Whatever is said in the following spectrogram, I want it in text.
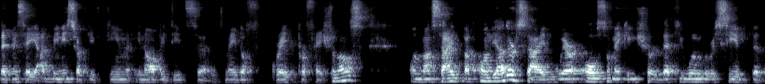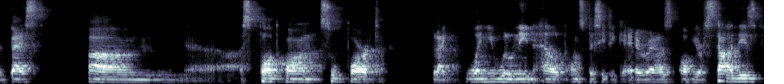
let me say administrative team in Opit it's uh, it's made of great professionals on one side, but on the other side, we're also making sure that you will receive the, the best um, uh, spot on support, like when you will need help on specific areas of your studies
